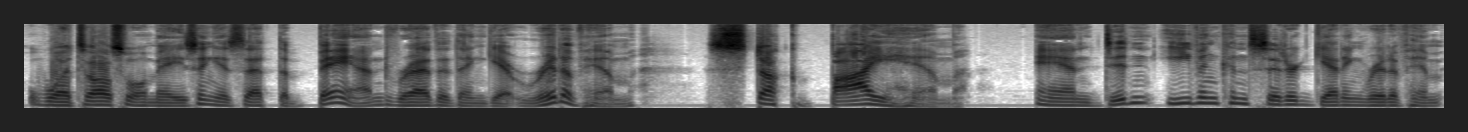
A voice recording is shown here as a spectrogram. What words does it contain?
What's also amazing is that the band, rather than get rid of him, stuck by him and didn't even consider getting rid of him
